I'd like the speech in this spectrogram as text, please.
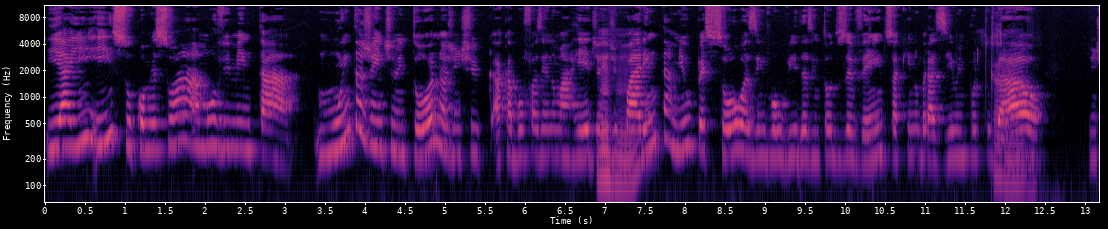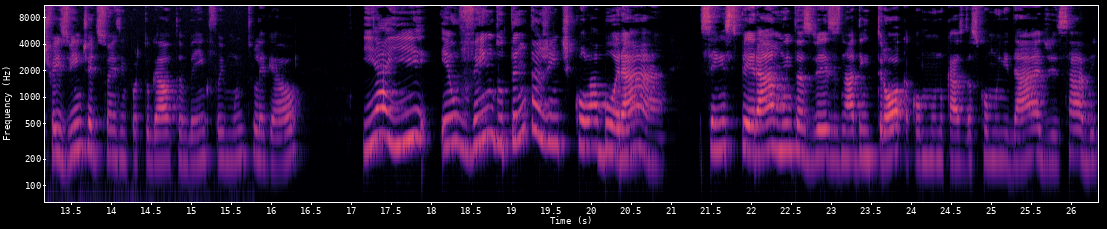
E aí isso começou a movimentar muita gente no entorno, a gente acabou fazendo uma rede aí de Uhum. 40 mil pessoas envolvidas em todos os eventos aqui no Brasil, em Portugal. A gente fez 20 edições em Portugal também, que foi muito legal. E aí eu vendo tanta gente colaborar sem esperar muitas vezes nada em troca, como no caso das comunidades, sabe?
